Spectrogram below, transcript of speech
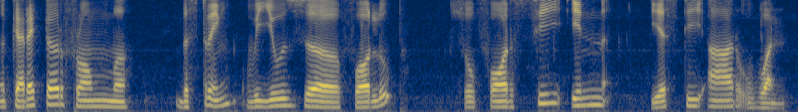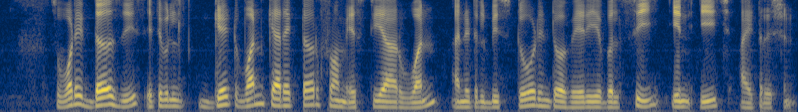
uh, character from uh, the string we use uh, for loop. So for c in str1 so what it does is it will get one character from str1 and it will be stored into a variable c in each iteration.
